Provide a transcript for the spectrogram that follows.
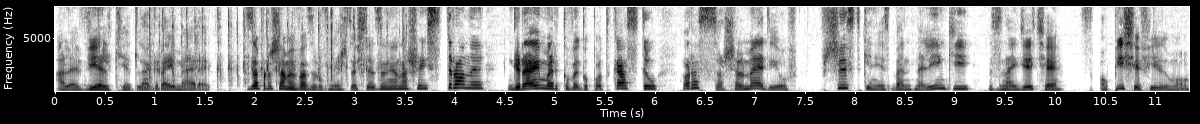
ale wielkie dla grajmerek. Zapraszamy Was również do śledzenia naszej strony, grajmerkowego podcastu oraz social mediów. Wszystkie niezbędne linki znajdziecie w opisie filmu.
